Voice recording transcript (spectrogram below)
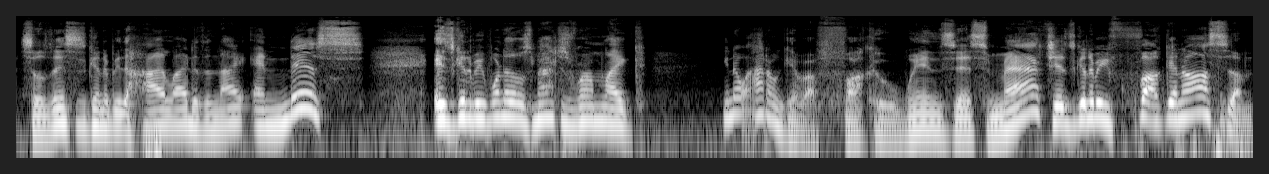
So this is going to be the highlight of the night. And this is going to be one of those matches where I'm like, you know, I don't give a fuck who wins this match. It's going to be fucking awesome.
